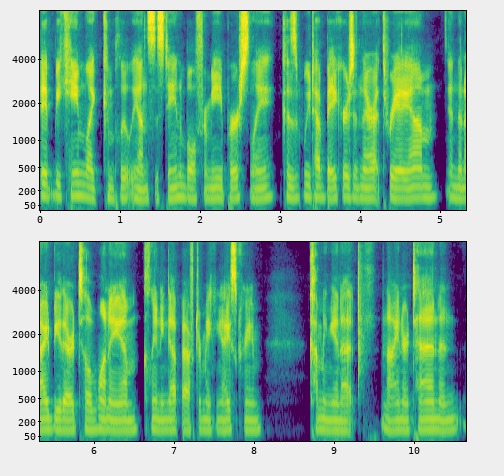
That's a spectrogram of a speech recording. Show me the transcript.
it became like completely unsustainable for me personally because we'd have bakers in there at 3 a.m. and then I'd be there till 1 a.m. cleaning up after making ice cream, coming in at 9 or 10 and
